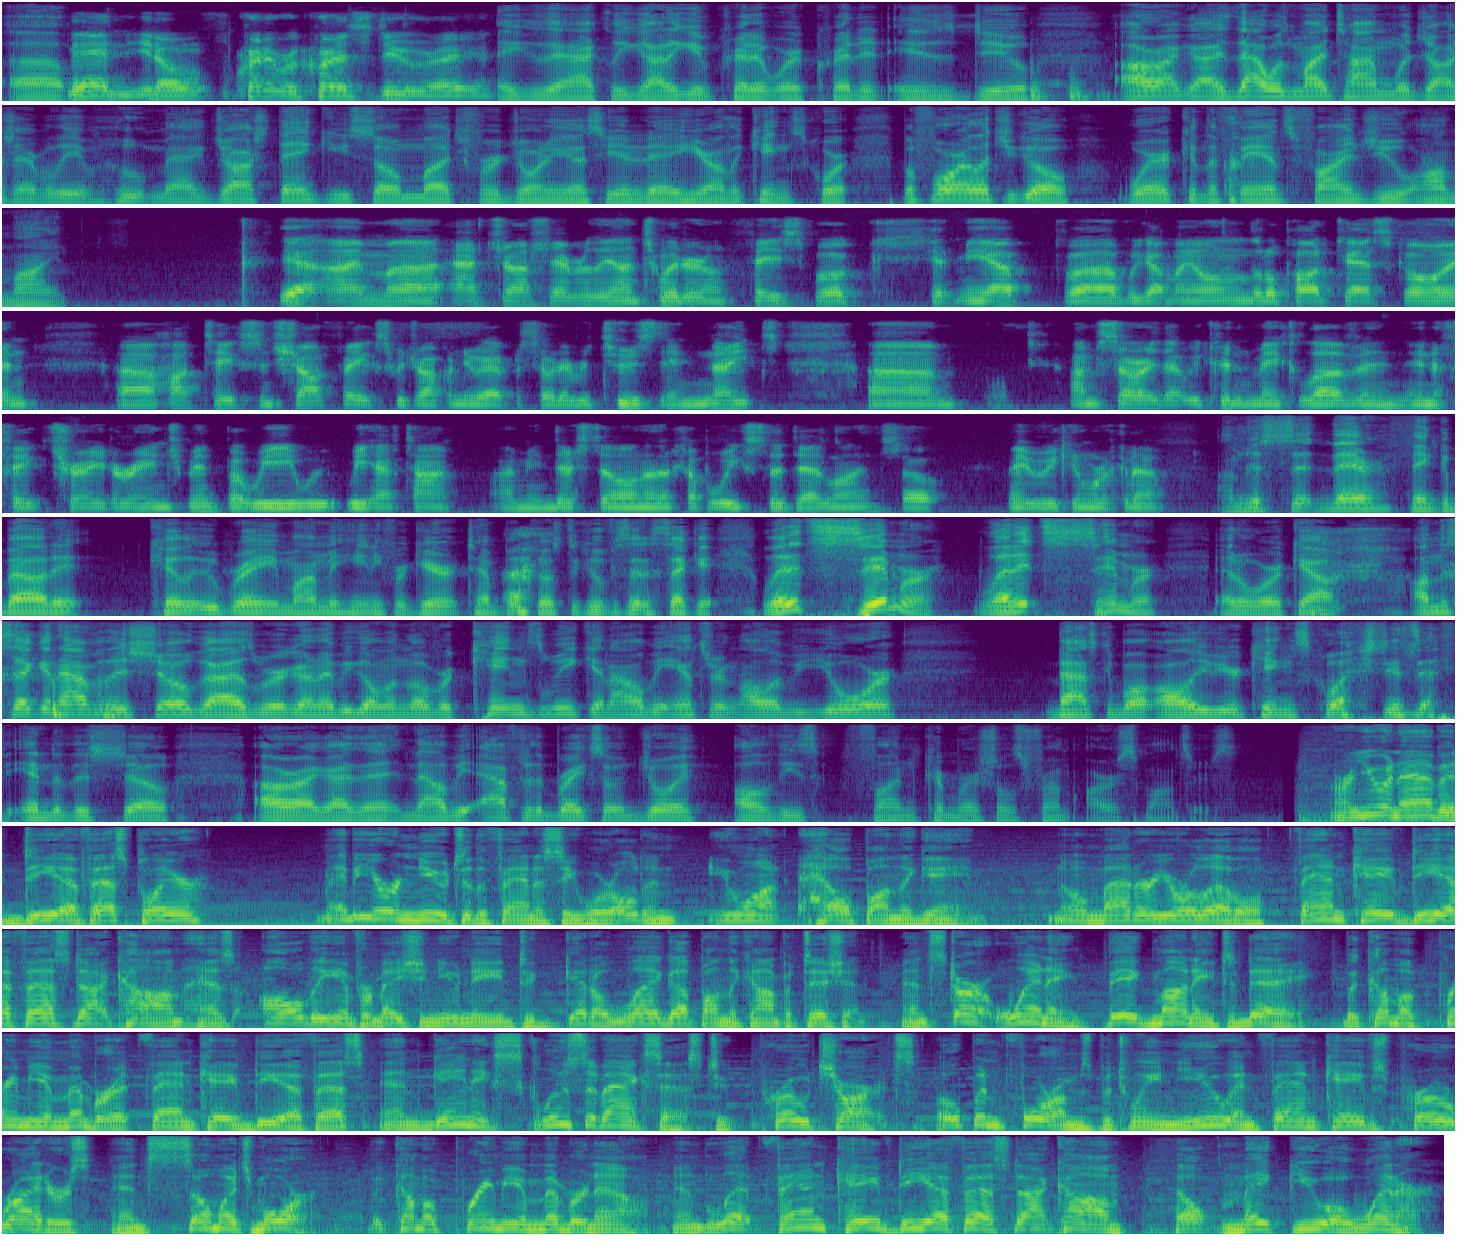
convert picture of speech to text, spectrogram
Uh, Man, you know, credit where credit's due, right? Exactly. Got to give credit where credit is due. All right, guys, that was my time with Josh Eberley of Hoop Mag. Josh, thank you so much for joining us here today here on the Kings Court. Before I let you go, where can the fans find you online? Yeah, I'm uh, at Josh Eberley on Twitter, on Facebook. Hit me up. Uh, we got my own little podcast going uh, Hot Takes and Shot Fakes. We drop a new episode every Tuesday night. Um, I'm sorry that we couldn't make love in, in a fake trade arrangement, but we, we, we have time. I mean, there's still another couple weeks to the deadline, so maybe we can work it out. I'm just sitting there, think about it. Kelly Oubre, Iman Mahinmi for Garrett Temple, Kosta Koufos in a second. Let it simmer. Let it simmer. It'll work out. On the second half of this show, guys, we're going to be going over Kings Week, and I will be answering all of your basketball, all of your Kings questions at the end of this show. All right, guys, and that'll be after the break. So enjoy all of these fun commercials from our sponsors. Are you an avid DFS player? Maybe you're new to the fantasy world and you want help on the game. No matter your level, FanCaveDFS.com has all the information you need to get a leg up on the competition and start winning big money today. Become a premium member at FanCave DFS and gain exclusive access to pro charts, open forums between you and FanCave's pro writers, and so much more. Become a premium member now and let FanCaveDFS.com help make you a winner.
